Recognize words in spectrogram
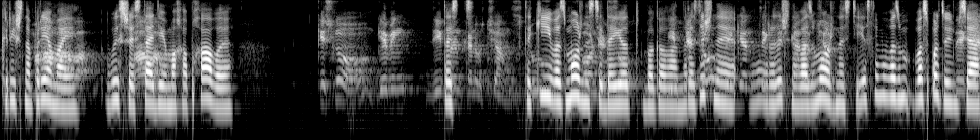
Кришна Премой, высшей стадии Махабхавы. То есть Такие возможности дает. Бхагаван, различные, различные возможности. Если мы воспользуемся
